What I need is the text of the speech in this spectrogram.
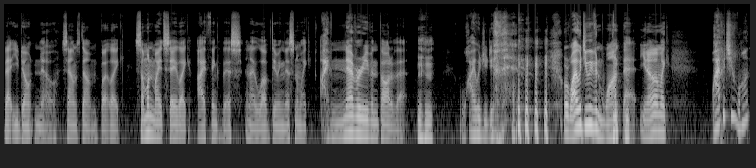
that you don't know. Sounds dumb, but like someone might say like I think this and I love doing this and I'm like I've never even thought of that. mm-hmm. Why would you do that? or why would you even want that? You know, I'm like why would you want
